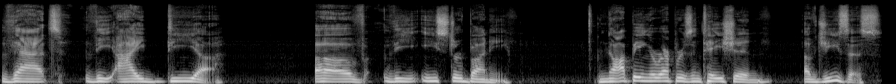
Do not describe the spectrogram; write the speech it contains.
that the idea of the Easter Bunny not being a representation of Jesus,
